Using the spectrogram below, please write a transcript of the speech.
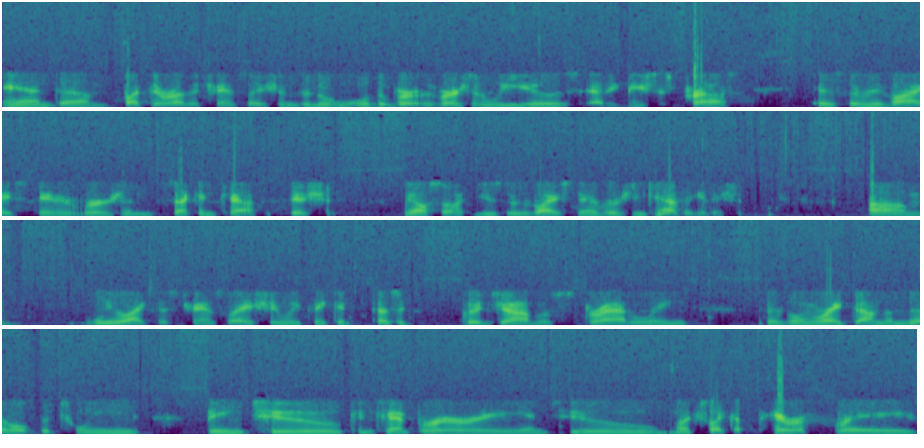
And um, but there are other translations, and the, the ver- version we use at Ignatius Press is the Revised Standard Version, Second Catholic Edition, we also use the Revised Standard Version Catholic Edition. Um, we like this translation. We think it does a good job of straddling, you know, going right down the middle between being too contemporary and too much like a paraphrase,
